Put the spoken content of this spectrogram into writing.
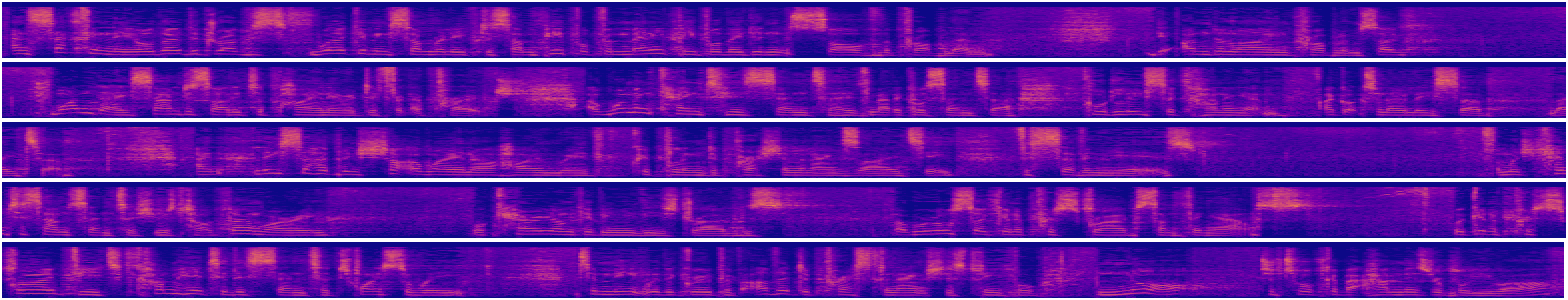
And secondly, although the drugs were giving some relief to some people, for many people they didn't solve the problem, the underlying problem. So one day, Sam decided to pioneer a different approach. A woman came to his center, his medical center, called Lisa Cunningham. I got to know Lisa later. And Lisa had been shut away in her home with crippling depression and anxiety for seven years. And when she came to Sam Center, she was told, don't worry, we'll carry on giving you these drugs, but we're also going to prescribe something else. We're going to prescribe for you to come here to this center twice a week to meet with a group of other depressed and anxious people, not to talk about how miserable you are,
